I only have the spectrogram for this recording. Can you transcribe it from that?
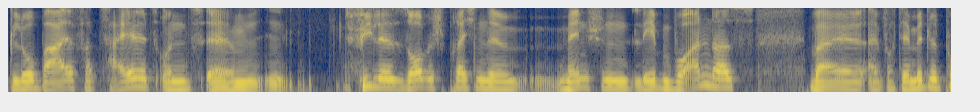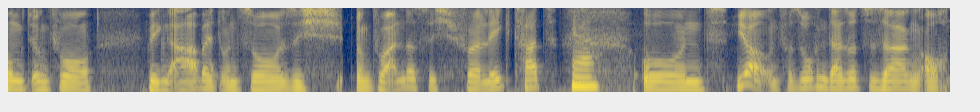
global verteilt und ähm, viele sprechende Menschen leben woanders, weil einfach der Mittelpunkt irgendwo wegen Arbeit und so sich irgendwo anders sich verlegt hat. Ja. Und ja, und versuchen da sozusagen auch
